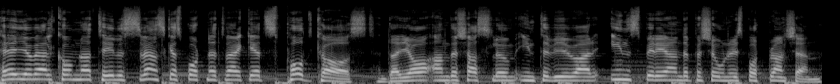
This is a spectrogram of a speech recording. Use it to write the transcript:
Hej och välkomna till Svenska Sportnätverkets podcast där jag, Anders Hasslum, intervjuar inspirerande personer i sportbranschen.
